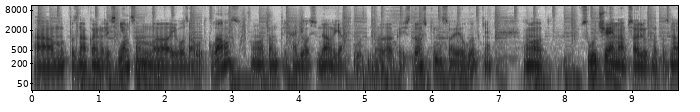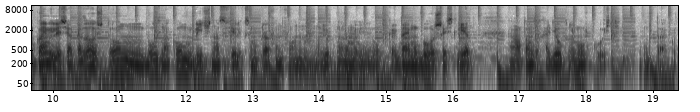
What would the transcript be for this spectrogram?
а, мы познакомились с немцем, а, его зовут Клаус, вот он приходил сюда в яхту а, Крестовский на своей лодке, вот случайно абсолютно познакомились, и оказалось, что он был знаком лично с Феликсом Графом фон Люкнером, и вот когда ему было 6 лет, вот, он заходил к нему в гости. Вот так вот.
